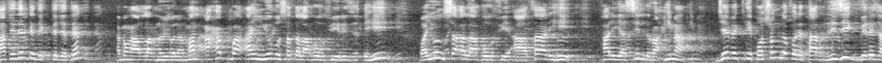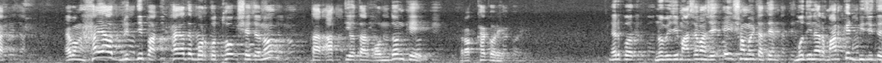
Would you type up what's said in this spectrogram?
নাতিদেরকে দেখতে যেতেন এবং আল্লাহর নবী বলেন, মান আহাব্বা আই ইউবসাতালাহু ফি রিজকিহি ওয়া ইউনসাআলাহু ফি আসারিহি ফালিয়াসিল রাহিমা। যে ব্যক্তি পছন্দ করে তার রিজিক বেড়ে যাক এবং হায়াত বৃদ্ধি পাক, হায়াতে বরকত হোক, সে যেন তার আত্মীয়তার বন্ধনকে রক্ষা করে। এরপর নবীজি মাঝে মাঝে এই সময়টাতে মদিনার মার্কেট ভিজিতে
